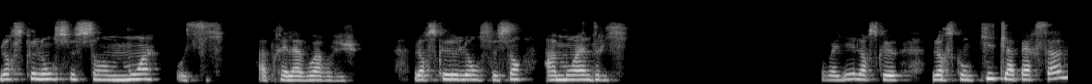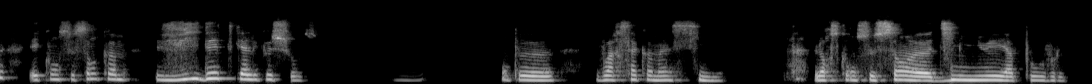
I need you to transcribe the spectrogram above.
lorsque l'on se sent moins aussi après l'avoir vu, lorsque l'on se sent amoindri. Vous voyez, lorsque lorsqu'on quitte la personne et qu'on se sent comme vidé de quelque chose. On peut voir ça comme un signe. Lorsqu'on se sent euh, diminué, appauvri.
